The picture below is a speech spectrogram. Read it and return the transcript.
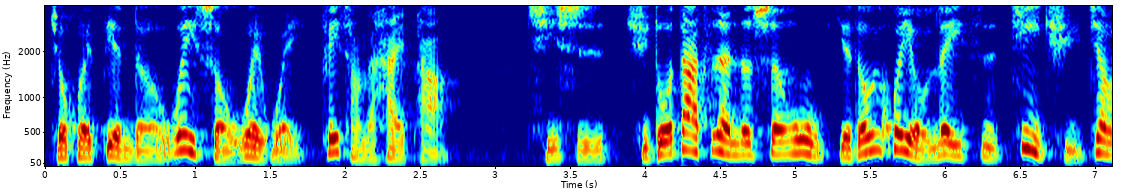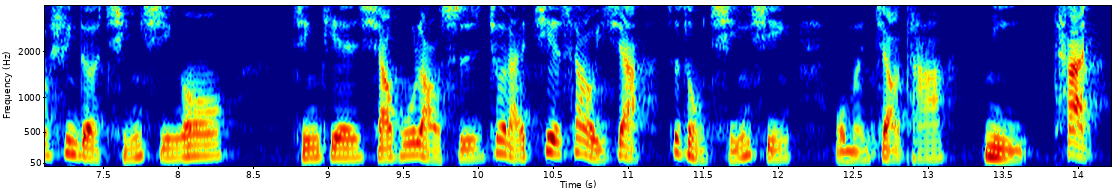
就会变得畏首畏尾，非常的害怕。其实，许多大自然的生物也都会有类似汲取教训的情形哦。今天，小虎老师就来介绍一下这种情形，我们叫它拟态。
